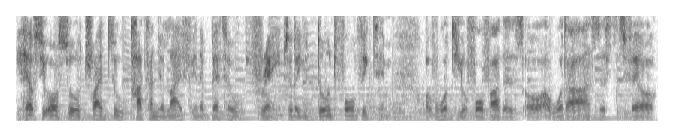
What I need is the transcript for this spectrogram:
It helps you also try to pattern your life in a better frame so that you don't fall victim of what your forefathers or, or what our ancestors fell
